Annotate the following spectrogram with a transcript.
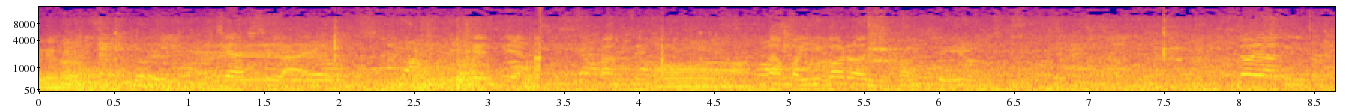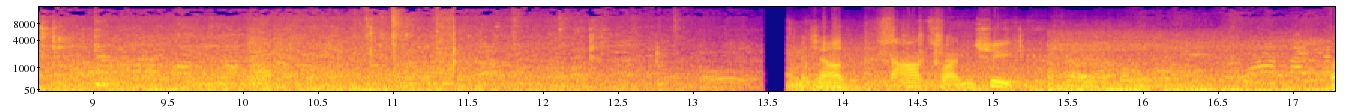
可以喝。这样起来，一点点放进去。哦，那么一个人你放去，这样我们现在要搭船去。对。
